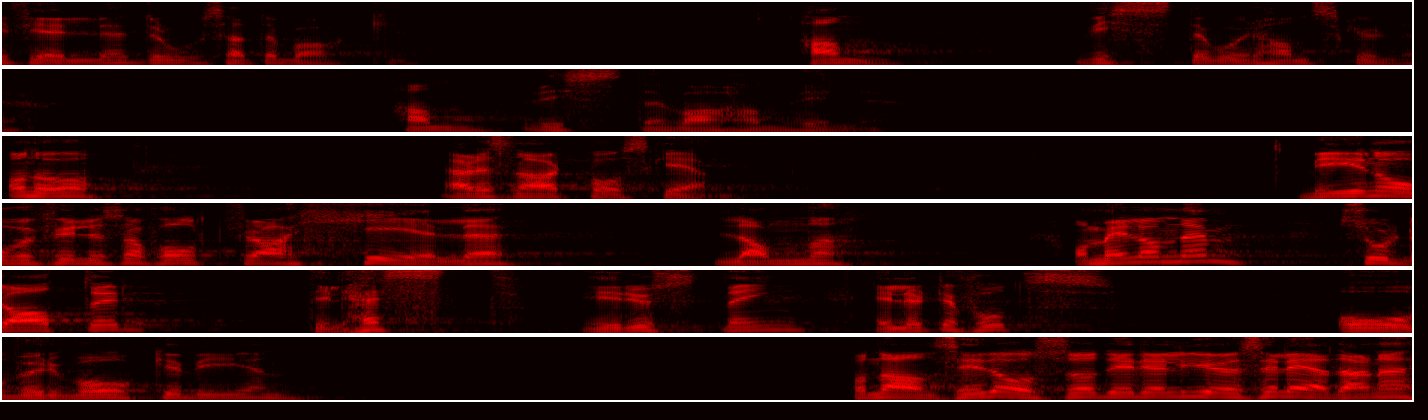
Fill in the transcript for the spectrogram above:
i fjellet, dro seg tilbake. Han visste hvor han skulle. Han visste hva han ville. Og nå er det snart påske igjen. Byen overfylles av folk fra hele landet. Og mellom dem soldater til hest, i rustning eller til fots. Overvåker byen. På den annen side også de religiøse lederne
